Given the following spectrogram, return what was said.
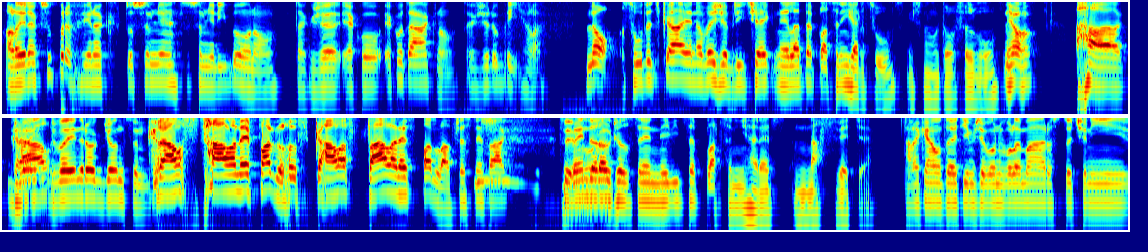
Ale jinak super, jinak to se mě, to se mě líbilo, no. Takže jako, jako tak, no. Takže dobrý, hele. No, jsou teďka je nový žebříček nejlépe placených herců, když jsme u toho filmu. Jo, A král, Dwayne, Dwayne Rock Johnson. král stále nepadl, skála stále nespadla, přesně tak. Ty Dwayne The. Rock Johnson je nejvíce placený herec na světě. Ale kámo, to je tím, že on vole má roztočený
